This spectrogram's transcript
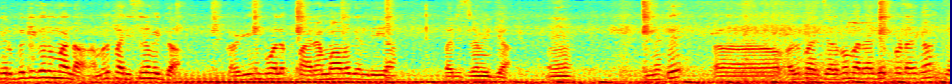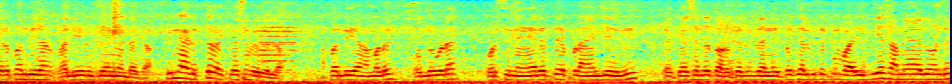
നിർബന്ധിക്കൊന്നും വേണ്ട. നമ്മൾ പരിശ്രമിക്കുക കഴിയും പോലെ പരമാവധി എന്ത് ചെയ്യുക പരിശ്രമിക്കുക എന്നിട്ട് അത് ചിലപ്പോൾ പരാജയപ്പെട്ടേക്കാം ചിലപ്പോൾ എന്ത് ചെയ്യുക വലിയ വിജയം കണ്ടേക്കാം. പിന്നെ അടുത്ത വെക്കേഷൻ വരുമല്ലോ അപ്പോൾ എന്ത് ചെയ്യുക നമ്മൾ ഒന്നുകൂടെ കുറച്ച് നേരത്തെ പ്ലാൻ ചെയ്ത് വെക്കേഷന്റെ തുടക്കത്തിൽ തന്നെ. ഇപ്പം ചിലപ്പോൾ ഇതിപ്പം വൈകിയ സമയമായതുകൊണ്ട്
